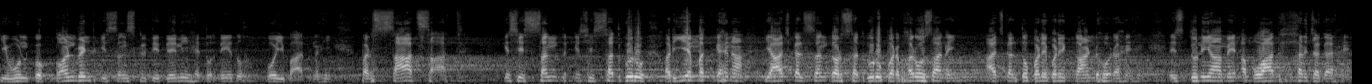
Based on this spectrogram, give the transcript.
कि उनको कॉन्वेंट की संस्कृति देनी है तो दे दो, कोई बात नहीं। पर साथ साथ किसी संत, किसी सदगुरु, और ये मत कहना कि आजकल संत और सदगुरु पर भरोसा नहीं। आजकल तो बड़े बड़े कांड हो रहे हैं। इस दुनिया में अपवाद हर जगह है।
